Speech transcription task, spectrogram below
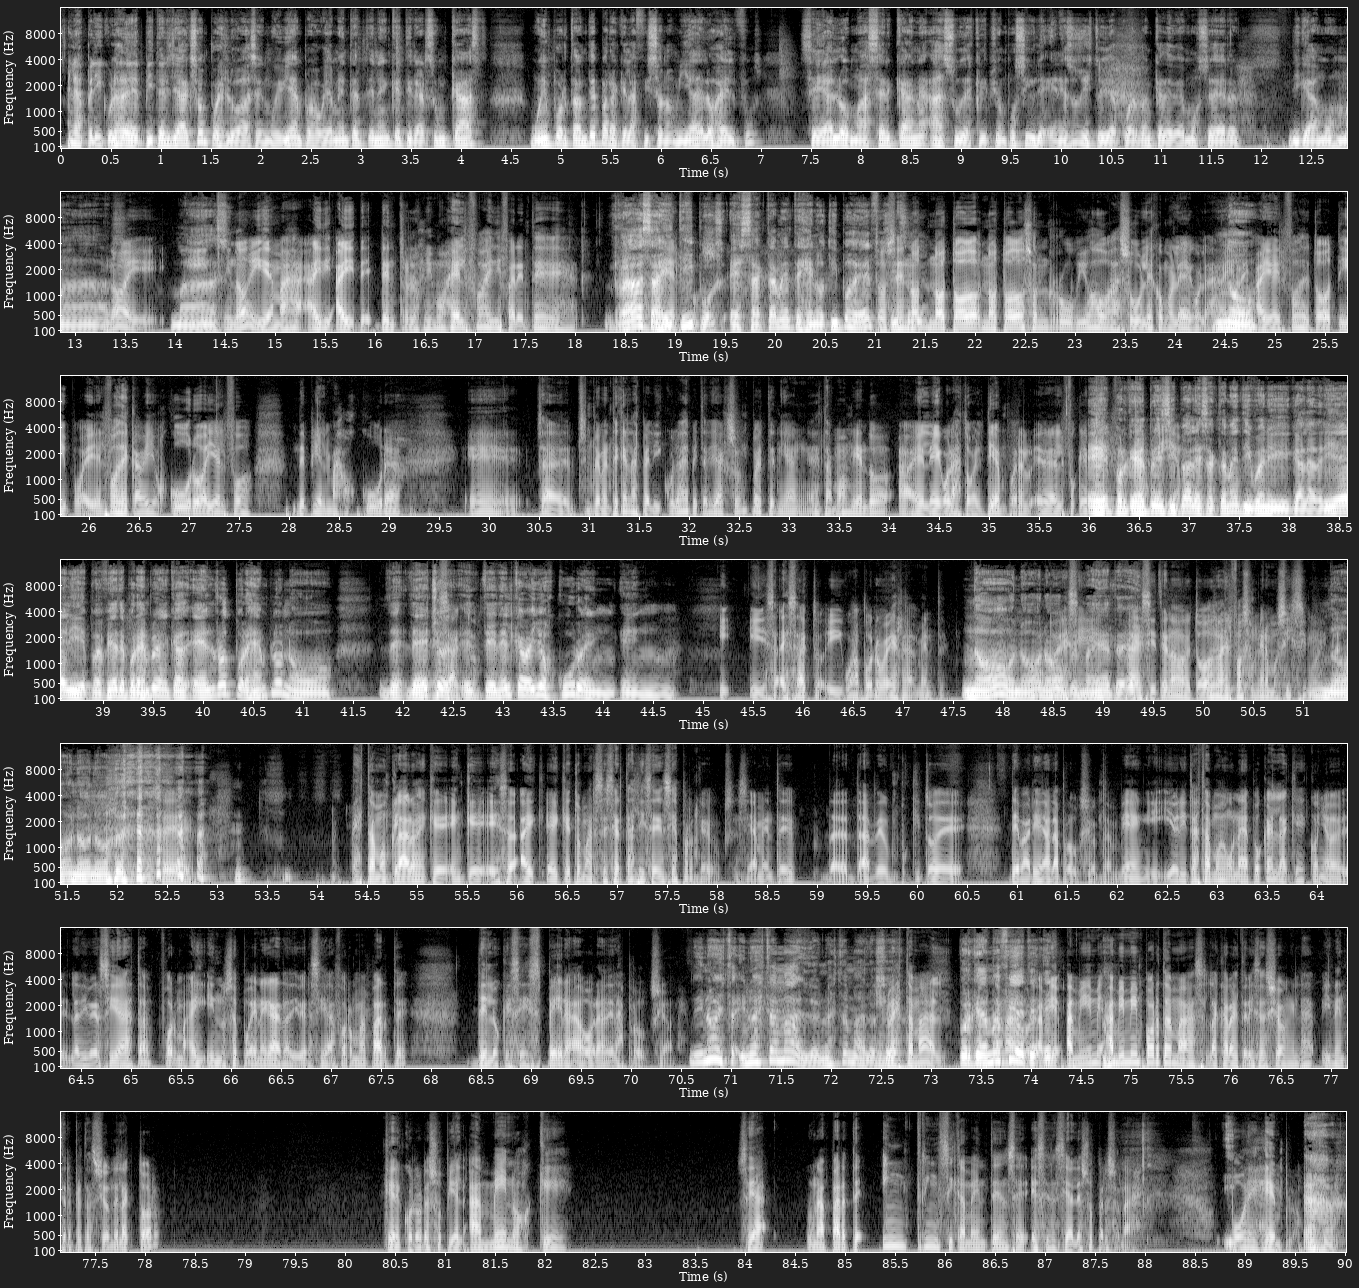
en las películas de Peter Jackson, pues lo hacen muy bien. Pues obviamente tienen que tirarse un cast muy importante para que la fisonomía de los elfos sea lo más cercana a su descripción posible. En eso sí estoy de acuerdo en que debemos ser, digamos, más... No, y, más- y- y no, y además hay, hay de- dentro de los mismos elfos hay diferentes Razas y tipos, exactamente, genotipos de elfos. Entonces sí, no, no, todo, no todos son rubios o azules como Legolas. Hay, No. hay elfos de todo tipo. Hay elfos de cabello oscuro, hay elfos de piel más oscura. Eh, o sea, simplemente que en las películas de Peter Jackson pues tenían, estamos viendo a el Legolas todo el tiempo. Era, era el. Eh, porque es el principal, exactamente. Y bueno, y Galadriel, y pues fíjate, por ejemplo, en el ca- Elrond, por ejemplo, no. De, de hecho, eh, tiene el cabello oscuro en. en- Y, y esa- exacto, y guapo no es realmente. No, no, Como no, para pues decir- imagínate. para decirte, no, todos los elfos son hermosísimos. No, no, no. Entonces, estamos claros en que, en que eso hay, hay que tomarse ciertas licencias porque sencillamente da- darle un poquito de, de variedad a la producción también. Y, y ahorita estamos en una época en la que, coño, la diversidad está forma, y no se puede negar, la diversidad forma parte de lo que se espera ahora de las producciones. Y no está, y no está mal, no está mal. o y sea, no está mal. porque no además, fíjate, porque eh, a, mí, a, mí, a mí me importa más la caracterización y la, y la interpretación del actor que el color de su piel, a menos que sea una parte intrínsecamente esencial de su personaje. Por ejemplo, Ajá.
